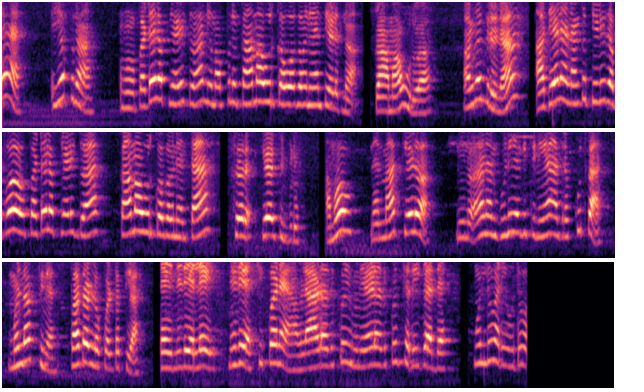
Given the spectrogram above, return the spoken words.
ಅಯ್ಯಪ್ಪನ ಹ್ಞೂ ಪಟೇಲಪ್ಪನ ಹೇಳಿದ್ವ ನಿಮ್ಮ ಅಪ್ಪನ ಕಾಮ ಊರ್ಕ ಹೋಗವನೆ ಅಂತ ಹೇಳಿದ್ನ. ಕಾಮ ಊರು ಹಂಗಂದ್ರೇನಾ? ಅದೇನ ನಂಗೆ ತಿಳಿದಪ್ಪ ಪಟೇಲಪ್ಪನ ಹೇಳಿದ್ವ ಕಾಮ ಊರ್ಕ ಹೋಗವನೆ ಅಂತ. ಸರಿ ಕೇಳ್ತೀನಿ ಬಿಡು. ಅಮ್ಮೋ ನನ್ನ ಮಾತು ಕೇಳು. ನೀನು ನಾನು ಗುಣಿ ಆಗಿದ್ದೀನಿ ಅದ್ರ ಕೂತ್ಕ. ಮಣ್ಣಾಕ್ತೀನಿ ಪಾತಾಳ ಕೊಲ್ಟತಿಯ ಏಯ್ ನಡಿಯಲ್ಲೇ ನಡಿಯ ಸಿಕ್ಕೋನೆ ಅವಳು ಆಡೋದಕ್ಕೂ ಇವನು ಹೇಳೋದಕ್ಕೂ ಸರಿಗಾದೆ. ಮುಂದುವರಿಯುವುದು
